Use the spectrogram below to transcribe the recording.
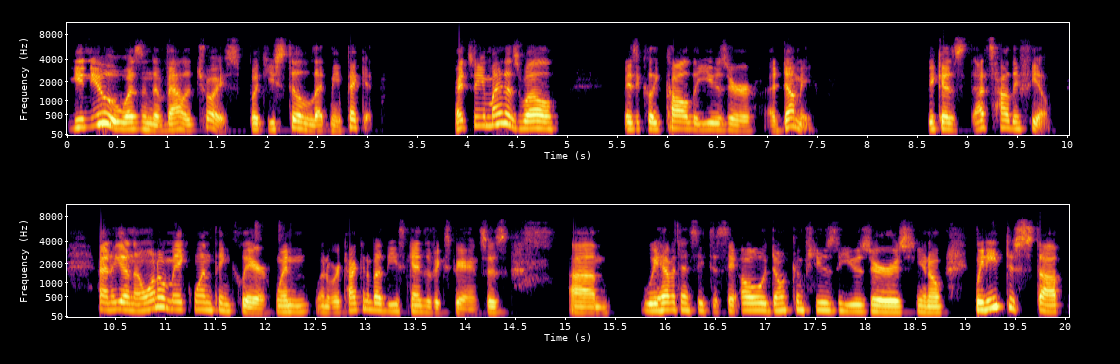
you knew it wasn't a valid choice, but you still let me pick it. Right? So you might as well basically call the user a dummy because that's how they feel. And again, I want to make one thing clear when when we're talking about these kinds of experiences. Um, we have a tendency to say, "Oh, don't confuse the users." You know, we need to stop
